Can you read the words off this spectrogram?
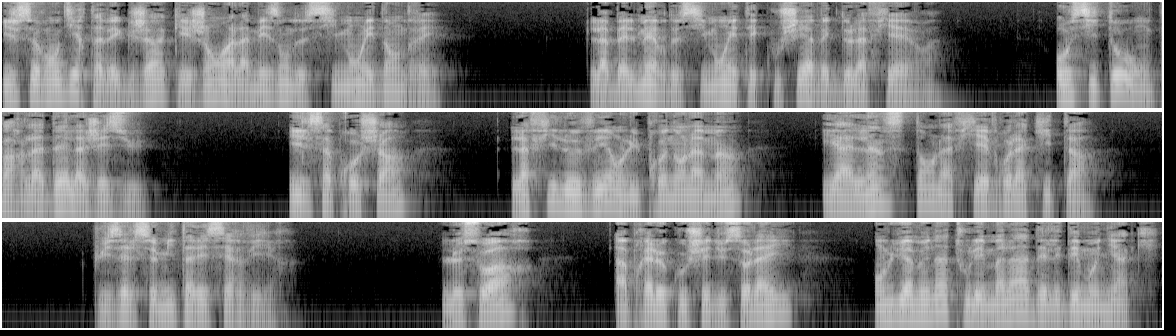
ils se rendirent avec Jacques et Jean à la maison de Simon et d'André. La belle-mère de Simon était couchée avec de la fièvre. Aussitôt on parla d'elle à Jésus. Il s'approcha, la fit lever en lui prenant la main, et à l'instant la fièvre la quitta. Puis elle se mit à les servir. Le soir, après le coucher du soleil, on lui amena tous les malades et les démoniaques.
